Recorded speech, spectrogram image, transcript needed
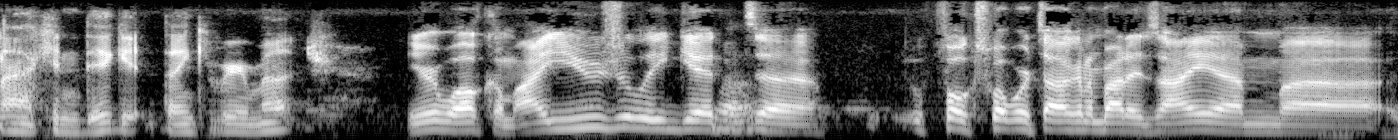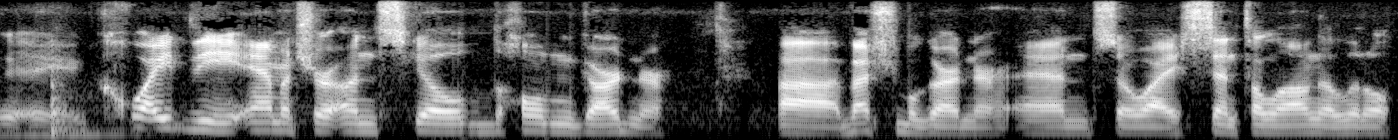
I can dig it. Thank you very much. You're welcome. I usually get, uh, folks, what we're talking about is I am uh, quite the amateur, unskilled home gardener, uh, vegetable gardener. And so I sent along a little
